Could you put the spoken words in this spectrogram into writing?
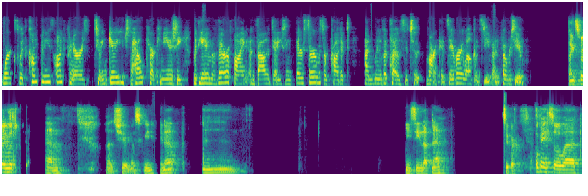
works with companies, entrepreneurs to engage the healthcare community with the aim of verifying and validating their service or product and move it closer to market. So you're very welcome, Steven. Over to you. Thanks very much. Um, I'll share my screen here now. Um, you seen that now? Super. Okay, so uh,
